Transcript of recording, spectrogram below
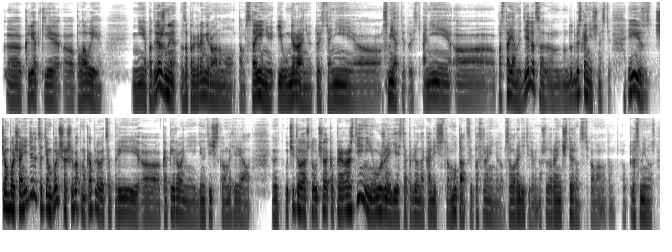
э, клетки э, половые не подвержены запрограммированному там, старению и умиранию, то есть они э, смерти, то есть они э, постоянно делятся до бесконечности. И чем больше они делятся, тем больше ошибок накапливается при э, копировании генетического материала. И, учитывая, что у человека при рождении уже есть определенное количество мутаций по сравнению там, с его родителями, на что в районе 14, по-моему, там плюс-минус.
